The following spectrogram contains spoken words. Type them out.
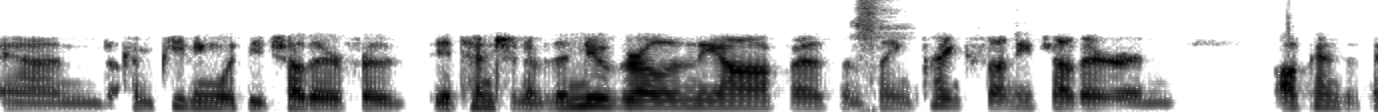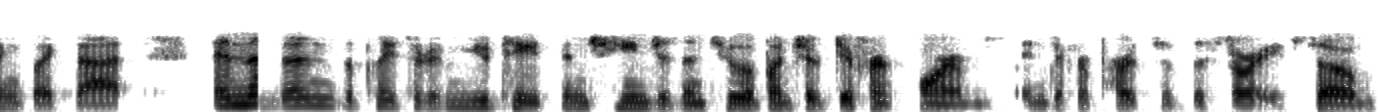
and competing with each other for the attention of the new girl in the office and playing pranks on each other and all kinds of things like that. And then the play sort of mutates and changes into a bunch of different forms in different parts of the story. So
